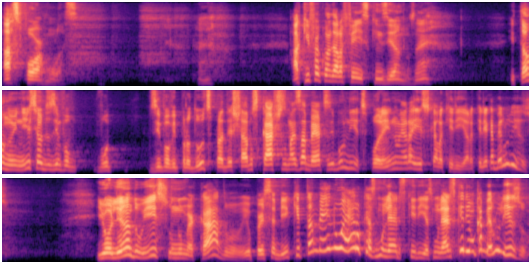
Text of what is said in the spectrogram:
as fórmulas. É. Aqui foi quando ela fez 15 anos, né? Então, no início eu desenvolvi, produtos para deixar os cachos mais abertos e bonitos, porém não era isso que ela queria, ela queria cabelo liso. E olhando isso no mercado, eu percebi que também não era o que as mulheres queriam. As mulheres queriam cabelo liso.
